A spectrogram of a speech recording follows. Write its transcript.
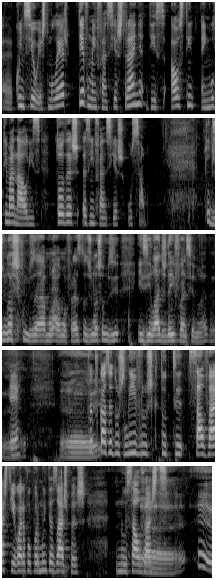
ah, conheceu este mulher. Teve uma infância estranha, disse Austin, em última análise, todas as infâncias o são. Todos nós somos, há uma, há uma, frase, todos nós somos exilados da infância, não é? É. Uh, Foi por causa dos livros que tu te salvaste, e agora vou pôr muitas aspas no salvaste. Uh, é,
